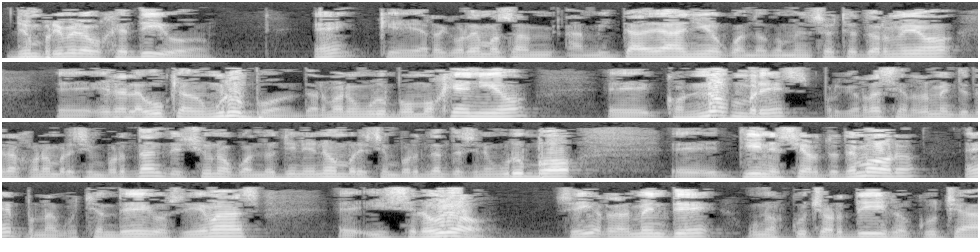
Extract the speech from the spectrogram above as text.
de un primer objetivo, ¿eh? que recordemos a, a mitad de año, cuando comenzó este torneo, eh, era la búsqueda de un grupo, de armar un grupo homogéneo, eh, con nombres, porque Racing realmente trajo nombres importantes, y uno cuando tiene nombres importantes en un grupo eh, tiene cierto temor, ¿eh? por una cuestión de egos y demás, eh, y se logró. ¿Sí? Realmente uno escucha a Ortiz, lo escucha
